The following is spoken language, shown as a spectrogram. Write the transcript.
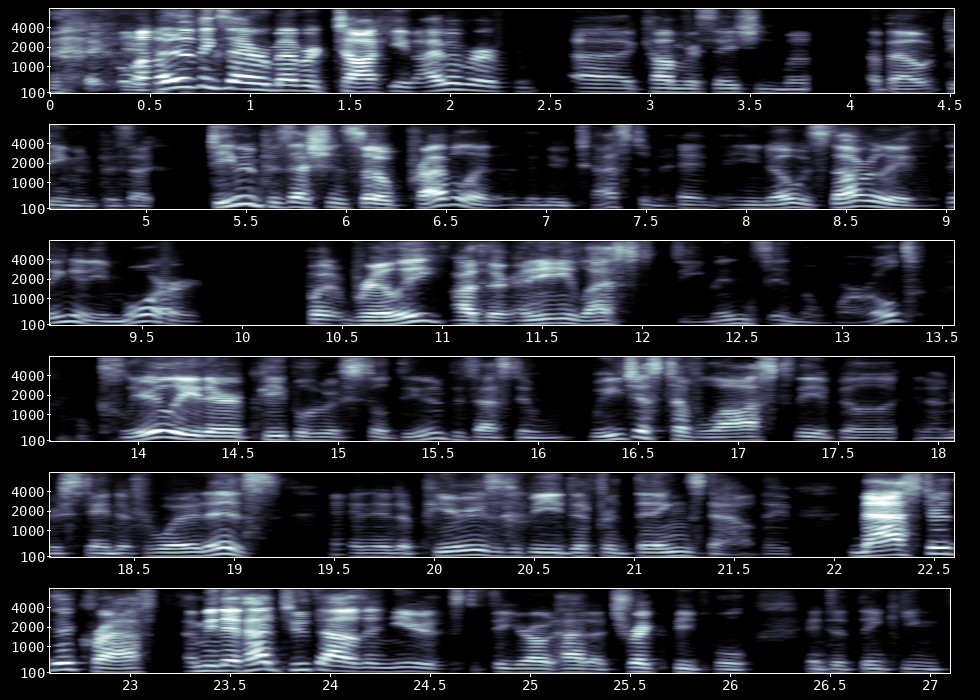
One of the things I remember talking, I remember a conversation about demon possession. Demon possession so prevalent in the New Testament, and you know it's not really a thing anymore. But really, are there any less demons in the world? Clearly, there are people who are still demon possessed, and we just have lost the ability to understand it for what it is. And it appears to be different things now. They've mastered their craft. I mean, they've had 2,000 years to figure out how to trick people into thinking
